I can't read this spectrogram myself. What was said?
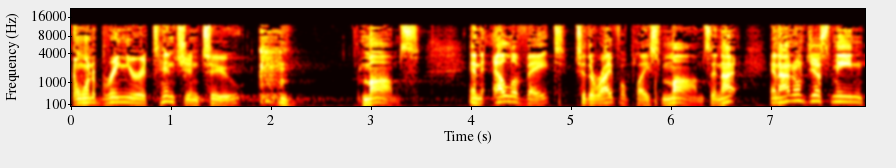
i want to bring your attention to moms and elevate to the rightful place moms. And I, and I don't just mean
